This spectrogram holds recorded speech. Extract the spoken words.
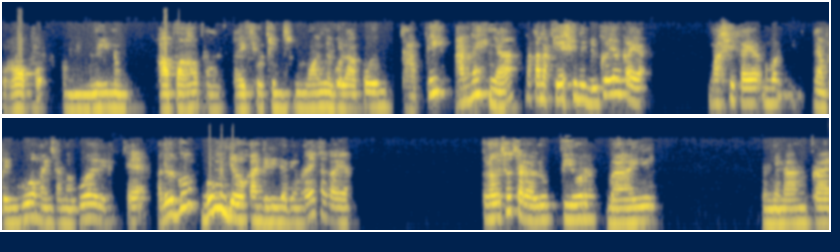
rokok minum apa-apa tai kucing semuanya gue lakuin. Tapi anehnya anak-anak yes ini juga yang kayak masih kayak nyamperin gue main sama gue gitu. Kayak padahal gue gue menjauhkan diri dari mereka kayak lo itu terlalu pure baik menyenangkan.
